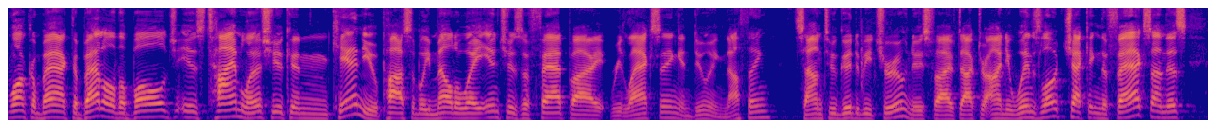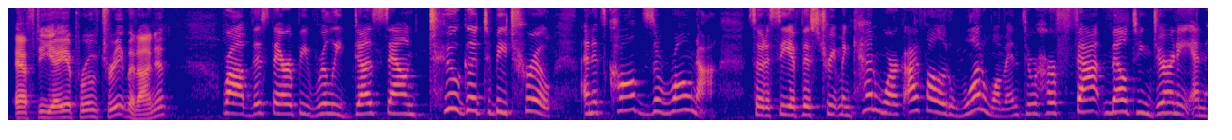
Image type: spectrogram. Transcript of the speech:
Welcome back. The Battle of the Bulge is timeless. You can, can you possibly melt away inches of fat by relaxing and doing nothing? Sound too good to be true? News 5 Dr. Anya Winslow checking the facts on this FDA approved treatment. Anya? Rob, this therapy really does sound too good to be true, and it's called Zerona. So to see if this treatment can work, I followed one woman through her fat melting journey, and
